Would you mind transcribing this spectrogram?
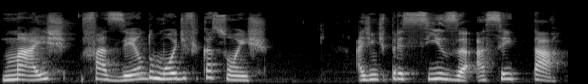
mas fazendo modificações. A gente precisa aceitar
